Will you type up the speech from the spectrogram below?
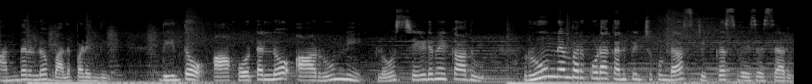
అందరిలో బలపడింది. దీంతో ఆ హోటల్లో ఆ రూమ్ని క్లోజ్ చేయడమే కాదు రూమ్ నెంబర్ కూడా కనిపించకుండా స్టిక్కర్స్ వేసేశారు.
